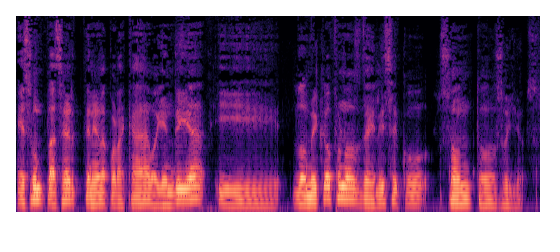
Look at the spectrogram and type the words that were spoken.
es un placer tenerla por acá hoy en día y los micrófonos de ICQ son todos suyos.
